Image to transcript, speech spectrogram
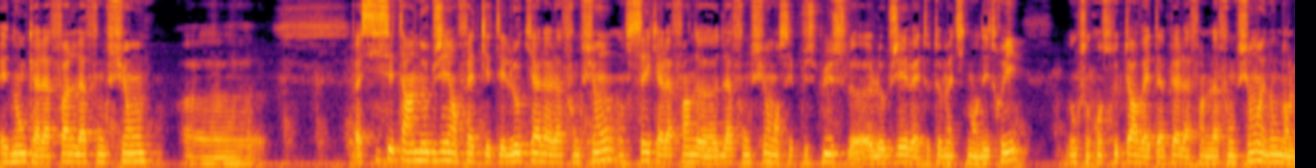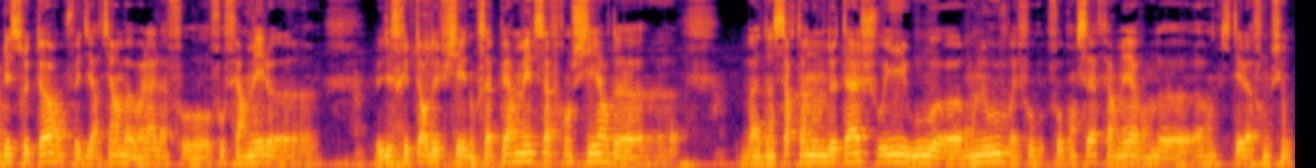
et donc à la fin de la fonction, bah, si c'était un objet en fait qui était local à la fonction, on sait qu'à la fin de, la fonction en C++, l'objet va être automatiquement détruit. Donc son constructeur va être appelé à la fin de la fonction et donc dans le destructeur on pouvait dire tiens bah voilà là faut faut fermer le le descripteur de fichier. Donc ça permet de s'affranchir de bah, d'un certain nombre de tâches oui où euh, on ouvre et faut faut penser à fermer avant de avant de quitter la fonction.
